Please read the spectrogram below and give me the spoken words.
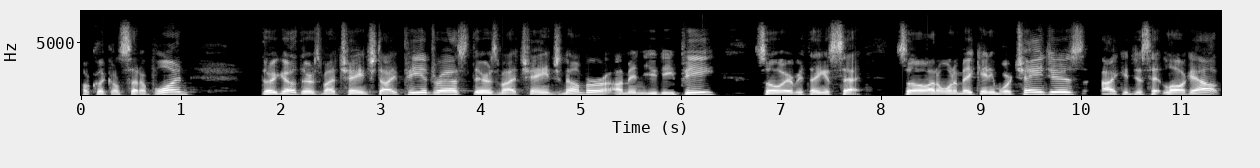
I'll click on setup one. There you go. There's my changed IP address. There's my changed number. I'm in UDP. So everything is set. So I don't want to make any more changes. I can just hit log out.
